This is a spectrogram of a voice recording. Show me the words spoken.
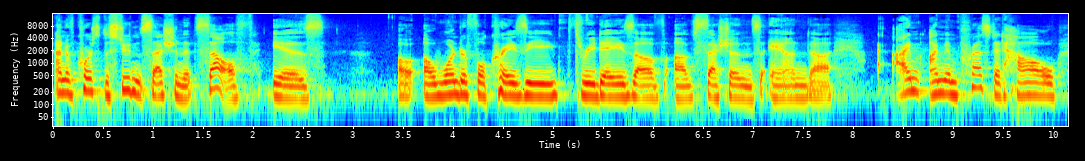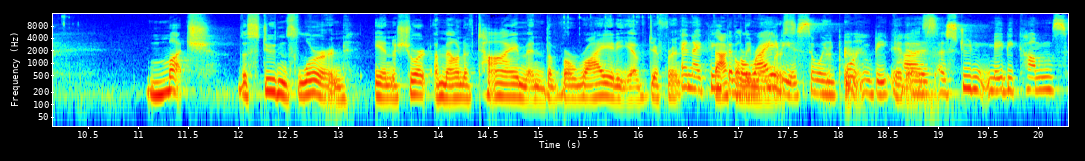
And of course, the student session itself is a, a wonderful, crazy three days of of sessions, and uh, I'm I'm impressed at how much the students learn in a short amount of time and the variety of different and i think the variety members. is so important because a student maybe comes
